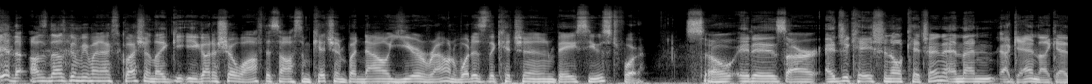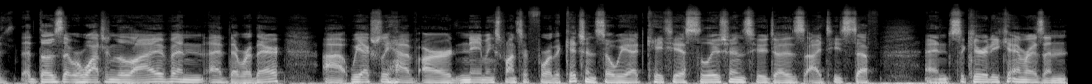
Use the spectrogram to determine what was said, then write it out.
yeah. That was, that was going to be my next question. Like, y- you got to show off this awesome kitchen, but now year round, what is the kitchen base used for? So it is our educational kitchen, and then again, like as, those that were watching the live and uh, that were there, uh, we actually have our naming sponsor for the kitchen. So we had KTS Solutions, who does IT stuff and security cameras and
